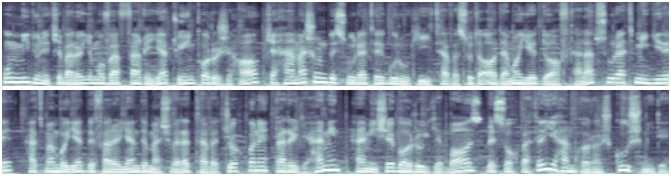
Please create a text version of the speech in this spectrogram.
اون می‌دونه که برای موفقیت تو این پروژه ها که همشون به صورت گروهی توسط آدمای داوطلب صورت می‌گیره حتما باید به فرایند مشورت توجه کنه. برای همین همیشه با روی باز به صحبتای همکاراش گوش میده.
